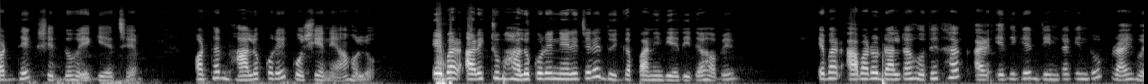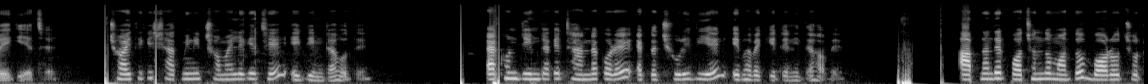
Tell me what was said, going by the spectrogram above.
অর্ধেক সেদ্ধ হয়ে গিয়েছে। অর্থাৎ ভালো করে কষিয়ে নেওয়া হলো। এবার আরেকটু ভালো করে নেড়ে চেড়ে দুই কাপ পানি দিয়ে দিতে হবে। এবার আবারও ডালটা হতে থাক, আর এদিকে ডিমটা কিন্তু প্রায় হয়ে গিয়েছে। ছয় থেকে সাত মিনিট সময় লেগেছে এই ডিমটা হতে। এখন ডিমটাকে ঠান্ডা করে একটা ছুরি দিয়ে এভাবে কেটে নিতে হবে। আপনাদের পছন্দ মতো বড় ছোট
